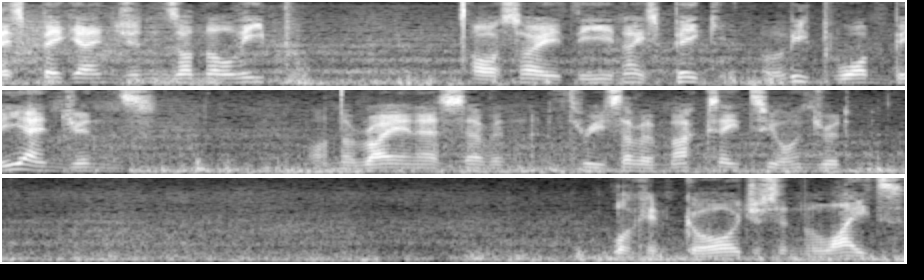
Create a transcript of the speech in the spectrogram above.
Nice big engines on the Leap. Oh, sorry, the nice big Leap 1B engines on the Ryanair 737 Max 8200. Looking gorgeous in the light.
